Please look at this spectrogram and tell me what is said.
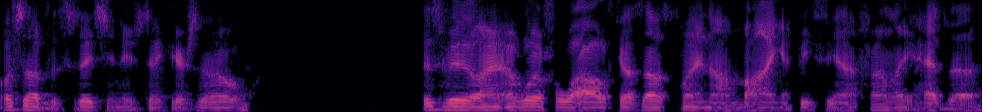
What's up, this is News Tech here. So, this video I uploaded for a while because I was planning on buying a PC and I finally had the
